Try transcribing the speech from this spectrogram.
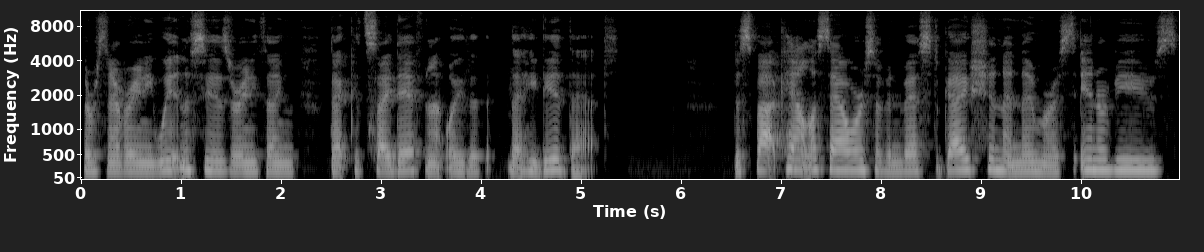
there was never any witnesses or anything that could say definitely that that he did that. Despite countless hours of investigation and numerous interviews,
